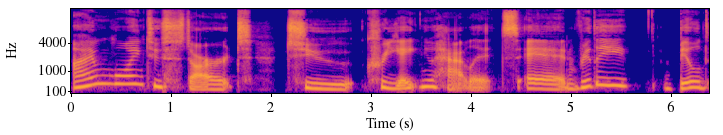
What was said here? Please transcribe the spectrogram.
I'm going to start to create new habits and really build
